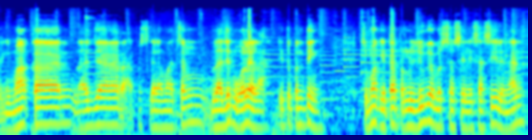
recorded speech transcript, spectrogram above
pergi makan belajar apa segala macam belajar boleh lah itu penting cuma kita perlu juga bersosialisasi dengan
